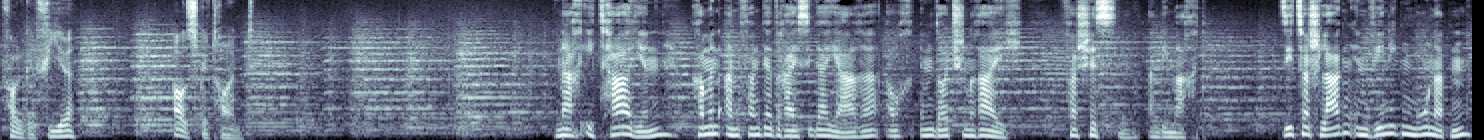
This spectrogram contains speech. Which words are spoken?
Folge 4 Ausgeträumt. Nach Italien kommen Anfang der 30er Jahre auch im Deutschen Reich Faschisten an die Macht. Sie zerschlagen in wenigen Monaten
